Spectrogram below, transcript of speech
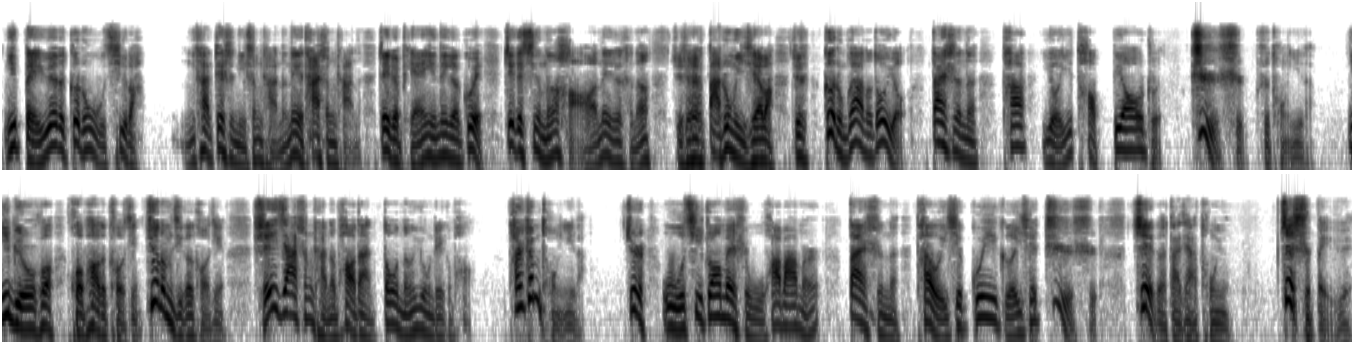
你北约的各种武器吧。你看，这是你生产的，那个他生产的，这个便宜，那个贵，这个性能好，那个可能就是大众一些吧，就是各种各样的都有。但是呢，它有一套标准制式是统一的。你比如说火炮的口径，就那么几个口径，谁家生产的炮弹都能用这个炮，它是这么统一的。就是武器装备是五花八门，但是呢，它有一些规格、一些制式，这个大家通用。这是北约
